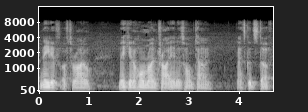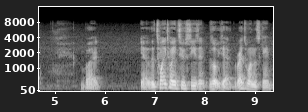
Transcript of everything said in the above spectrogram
native of Toronto, making a home run trot in his hometown. That's good stuff. But yeah, the 2022 season. So yeah, the Reds won this game.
